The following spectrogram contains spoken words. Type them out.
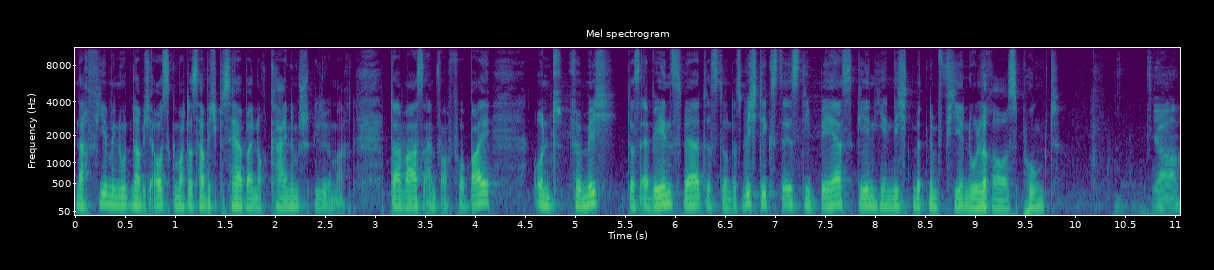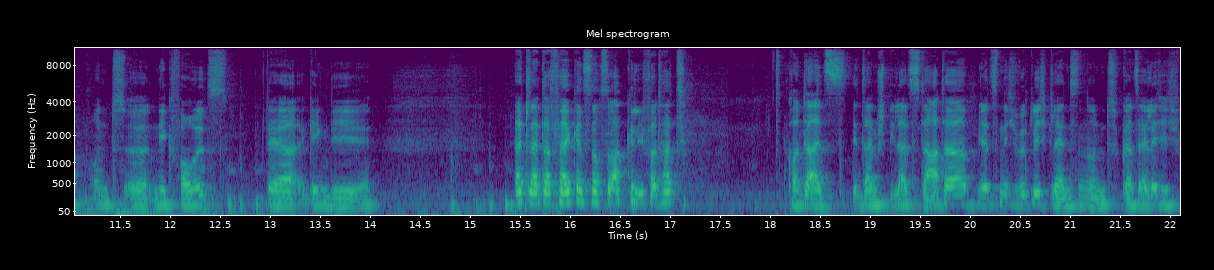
Nach vier Minuten habe ich ausgemacht. Das habe ich bisher bei noch keinem Spiel gemacht. Da war es einfach vorbei. Und für mich das Erwähnenswerteste und das Wichtigste ist, die Bears gehen hier nicht mit einem 4-0 raus. Punkt. Ja, und äh, Nick Foles, der gegen die Atlanta Falcons noch so abgeliefert hat, konnte als in seinem Spiel als Starter jetzt nicht wirklich glänzen. Und ganz ehrlich, ich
